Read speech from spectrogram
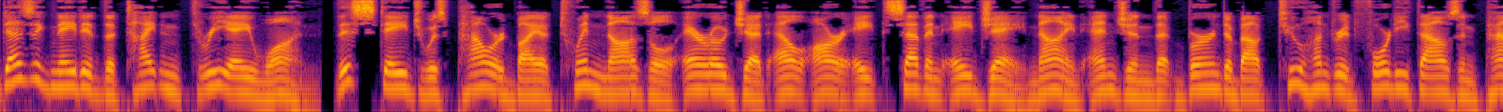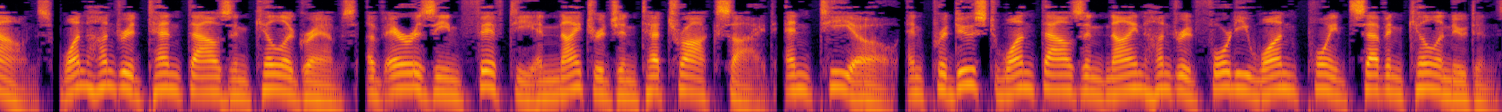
Designated the Titan 3A1, this stage was powered by a twin-nozzle Aerojet LR-87AJ-9 engine that burned about 240,000 pounds (110,000 kilograms) of Aerozine 50 and nitrogen tetroxide and produced 1,941.7 kilonewtons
